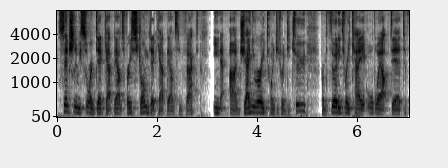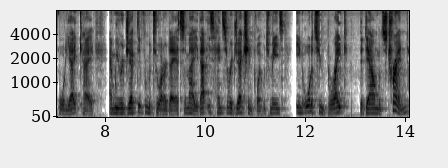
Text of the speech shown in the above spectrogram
essentially we saw a dead cat bounce, very strong dead cat bounce, in fact, in uh, January 2022 from 33k all the way up there to 48k, and we rejected from a 200 day SMA. That is hence a rejection point, which means in order to break the downwards trend,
